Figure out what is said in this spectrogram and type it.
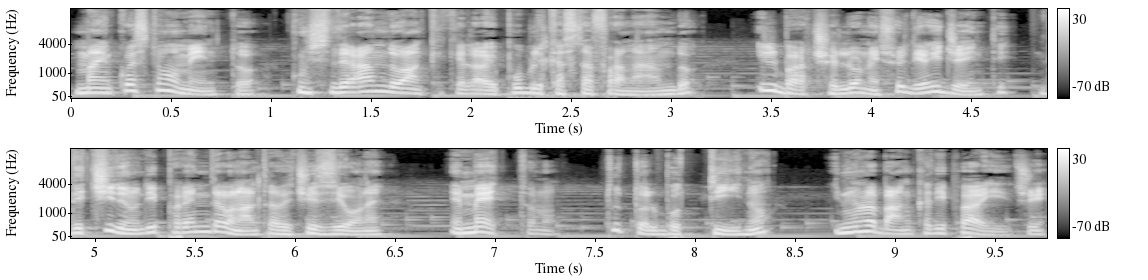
ma in questo momento, considerando anche che la Repubblica sta franando, il Barcellona e i suoi dirigenti decidono di prendere un'altra decisione e mettono tutto il bottino in una banca di Parigi.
